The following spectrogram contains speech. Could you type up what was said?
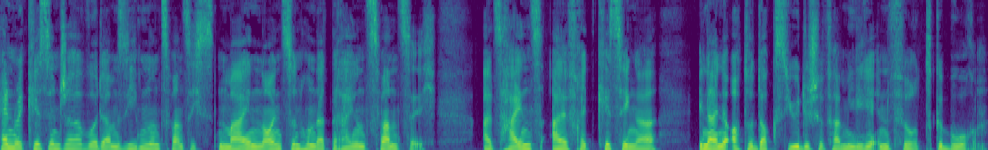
Henry Kissinger wurde am 27. Mai 1923 als Heinz Alfred Kissinger in eine orthodox-jüdische Familie in Fürth geboren.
